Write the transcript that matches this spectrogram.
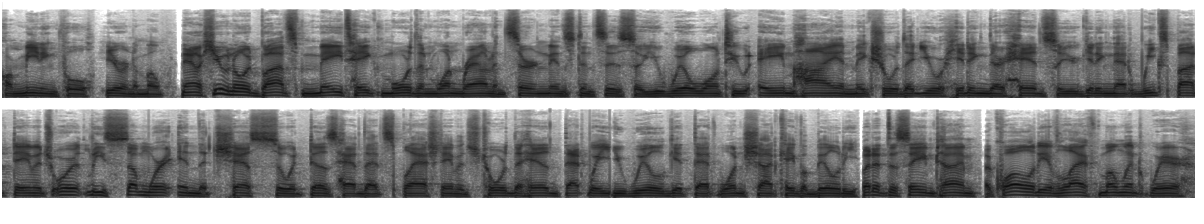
are meaningful here in a moment. Now, humanoid bots may take more than one round in certain instances, so you will want to aim high and make sure that you're hitting their head so you're getting that weak spot damage, or at least somewhere in the chest so it does have that splash damage toward the head. That way you will get that one-shot capability, but at the same time, a quality of life moment where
